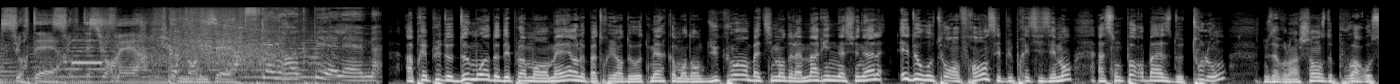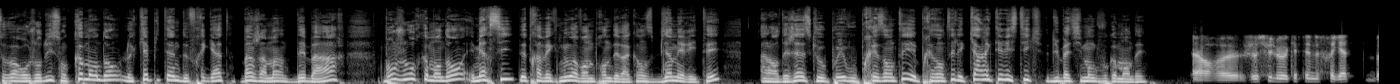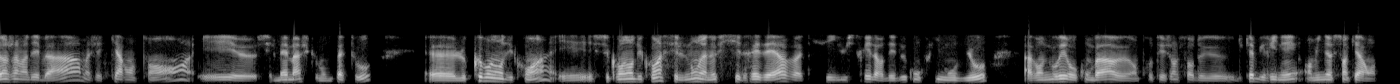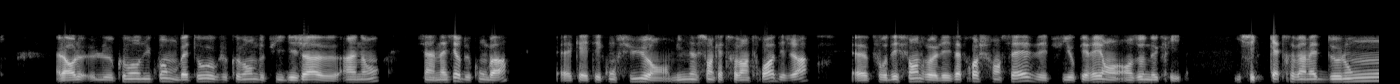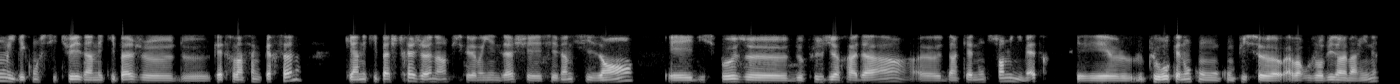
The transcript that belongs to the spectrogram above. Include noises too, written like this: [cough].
Sur terre, sur mer, comme dans les airs. Skyrock PLM. Après plus de deux mois de déploiement en mer, le patrouilleur de haute mer commandant Ducoin, bâtiment de la Marine nationale, est de retour en France et plus précisément à son port base de Toulon. Nous avons la chance de pouvoir recevoir aujourd'hui son commandant, le capitaine de frégate Benjamin Desbarres. Bonjour commandant et merci d'être avec nous avant de prendre des vacances bien méritées. Alors déjà, est-ce que vous pouvez vous présenter et présenter les caractéristiques du bâtiment que vous commandez? Alors, euh, je suis le capitaine de frégate Benjamin Desbarres, moi j'ai 40 ans et euh, c'est le même âge que mon bateau, euh, le commandant du coin. Et ce commandant du coin, c'est le nom d'un officier de réserve qui s'est illustré lors des deux conflits mondiaux avant de mourir au combat en protégeant le fort du Cap Griné en 1940. Alors, le, le, commandant du coin, mon bateau que je commande depuis déjà un an, c'est un navire de combat qui a été conçu en 1983 déjà pour défendre les approches françaises et puis opérer en, en zone de crise. Il fait 80 mètres de long, il est constitué d'un équipage euh, de 85 personnes, qui est un équipage très jeune, hein, puisque la moyenne d'âge c'est 26 ans, et il dispose euh, de plusieurs radars, euh, d'un canon de 100 mm, c'est le plus gros canon qu'on puisse avoir aujourd'hui dans la marine,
